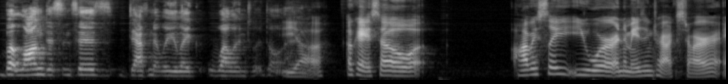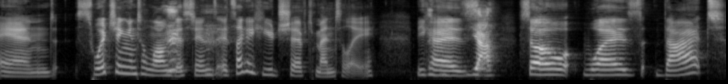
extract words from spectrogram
but long distances definitely like well into adulthood. Yeah. Okay, so obviously you were an amazing track star, and switching into long distance, it's like a huge shift mentally because Yeah. So was that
